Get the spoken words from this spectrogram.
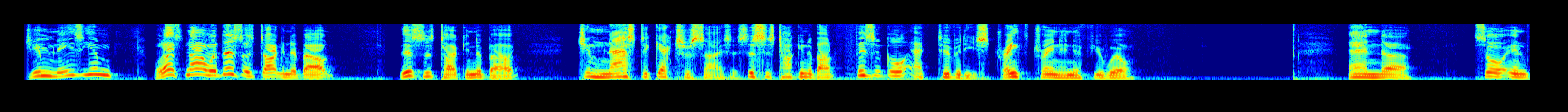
gymnasium? Well, that's not what this is talking about. This is talking about gymnastic exercises. This is talking about physical activity, strength training, if you will. And uh, so, in,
